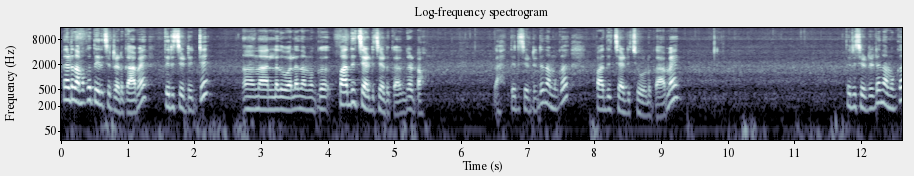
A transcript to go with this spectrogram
എന്നിട്ട് നമുക്ക് തിരിച്ചിട്ടെടുക്കാമേ. തിരിച്ചിട്ടിട്ട് നല്ലതുപോലെ നമുക്ക് പതിച്ചടിച്ചെടുക്കാം കേട്ടോ. തിരിച്ചിട്ടിട്ട് നമുക്ക് പതിച്ചടിച്ചു കൊടുക്കാമേ. തിരിച്ചിട്ടിട്ട് നമുക്ക്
